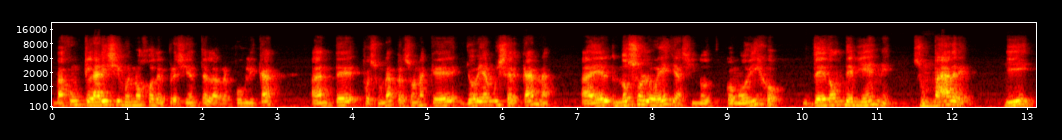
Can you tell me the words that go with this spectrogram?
bajo un clarísimo enojo del presidente de la República ante pues una persona que yo veía muy cercana a él, no solo ella, sino como dijo, de dónde viene su padre y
